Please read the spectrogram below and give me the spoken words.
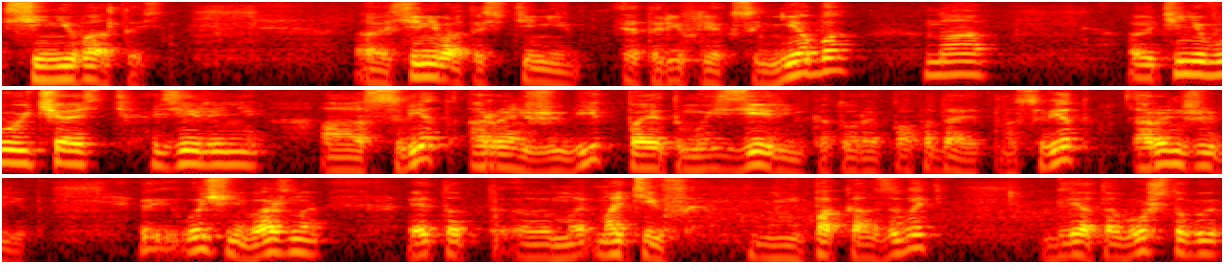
синеватость. Э, Синеватость тени – это рефлексы неба на э, теневую часть зелени, а свет оранжевит, поэтому и зелень, которая попадает на свет, оранжевит. И очень важно этот э, мо- мотив показывать для того, чтобы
